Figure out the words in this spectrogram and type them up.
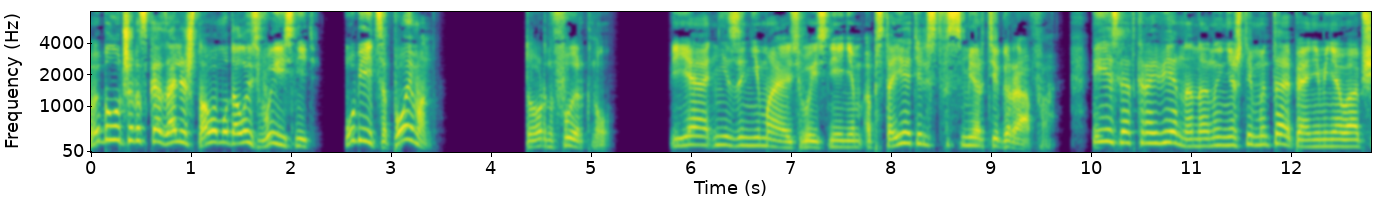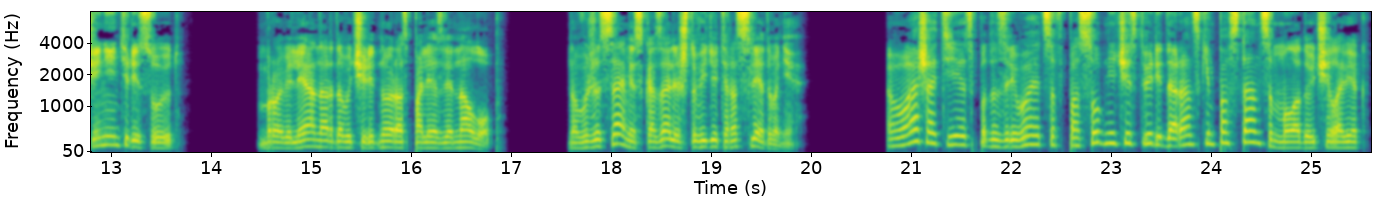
Вы бы лучше рассказали, что вам удалось выяснить. Убийца пойман? Торн фыркнул. Я не занимаюсь выяснением обстоятельств смерти графа. И если откровенно, на нынешнем этапе они меня вообще не интересуют. Брови Леонарда в очередной раз полезли на лоб. Но вы же сами сказали, что ведете расследование. Ваш отец подозревается в пособничестве ридаранским повстанцам, молодой человек.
